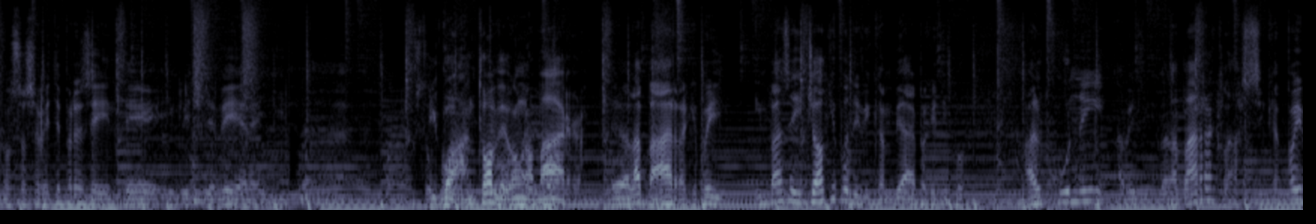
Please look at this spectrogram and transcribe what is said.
non so se avete presente, invece di avere il, questo Il guanto aveva una barra. aveva la barra che poi in base ai giochi potevi cambiare perché tipo alcuni avevi la barra classica, poi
